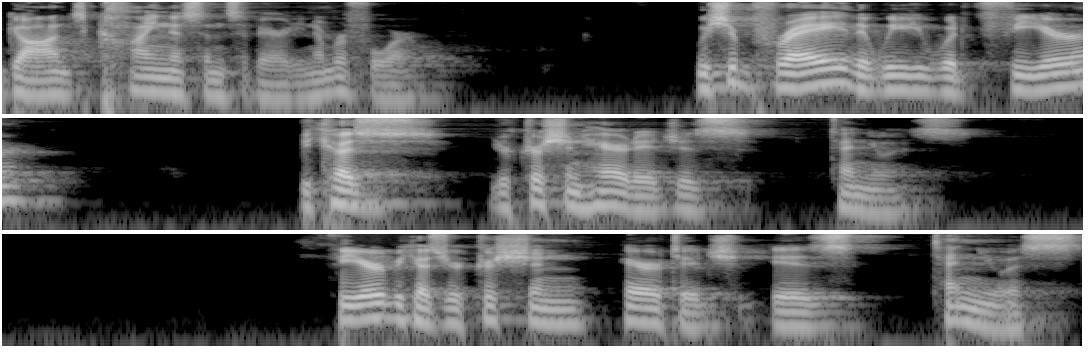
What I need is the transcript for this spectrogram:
God's kindness and severity. Number four, we should pray that we would fear because your Christian heritage is tenuous. Fear because your Christian heritage is tenuous.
